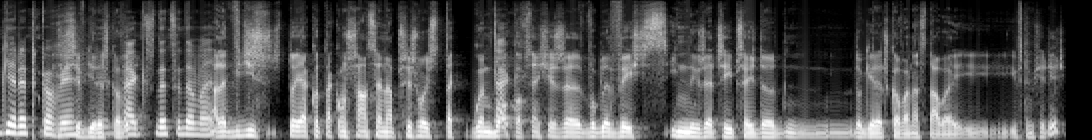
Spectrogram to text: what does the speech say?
Giereczkowie. Się w Giereczkowie? Tak, zdecydowanie. Ale widzisz to jako taką szansę na przyszłość tak głęboko, Tak. w sensie, że w ogóle wyjść z innych rzeczy i przejść do, do Giereczkowa na stałe i, i w tym siedzieć?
